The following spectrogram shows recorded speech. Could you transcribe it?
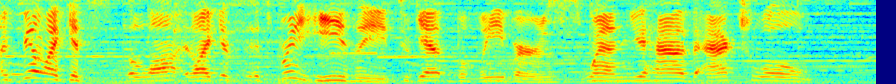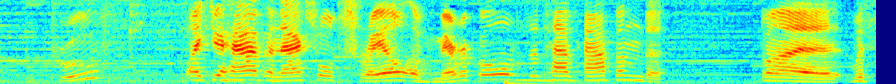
I feel like it's a lot, like it's it's pretty easy to get believers when you have actual proof, like you have an actual trail of miracles that have happened. But with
